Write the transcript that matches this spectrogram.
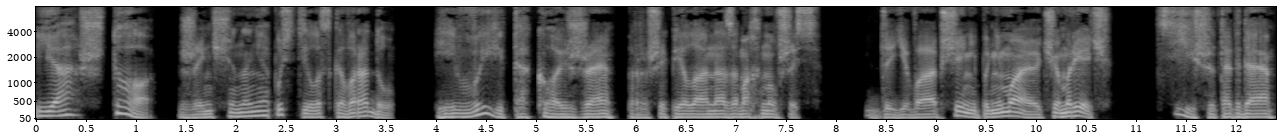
«Я что?» — женщина не опустила сковороду. «И вы такой же!» — прошипела она, замахнувшись. «Да я вообще не понимаю, о чем речь. «Тише тогда!»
